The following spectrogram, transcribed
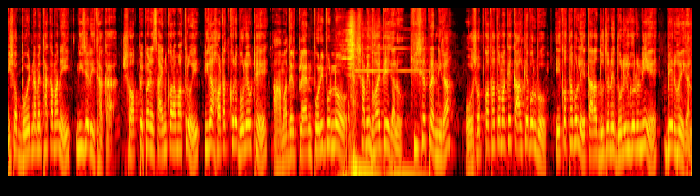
এইসব বইয়ের নামে থাকা মানেই নিজেরই থাকা। সব পেপারে সাইন করা মাত্রই নীরা হঠাৎ করে বলে ওঠে, আমাদের প্ল্যান পরিপূর্ণ। স্বামী ভয় পেয়ে গেল, কিসের প্ল্যান নীরা? ওসব কথা তোমাকে কালকে বলব। এ কথা বলে তারা দুজনে দলিলগুলো নিয়ে বের হয়ে গেল।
